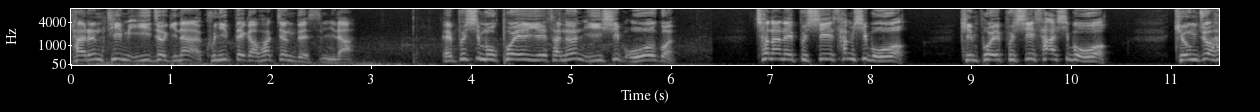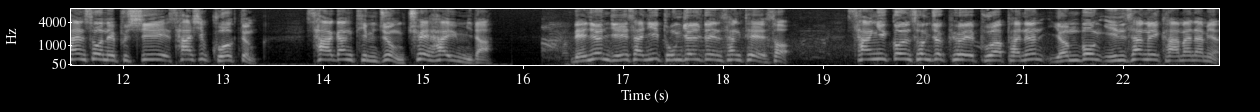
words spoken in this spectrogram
다른 팀 이적이나 군입대가 확정됐습니다. FC 목포의 예산은 25억 원, 천안FC 35억, 김포FC 45억, 경주 한수원FC 49억 등 4강 팀 중 최하위입니다. 내년 예산이 동결된 상태에서 상위권 성적표에 부합하는 연봉 인상을 감안하면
